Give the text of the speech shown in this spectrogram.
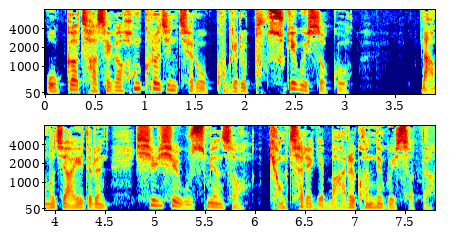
옷과 자세가 헝클어진 채로 고개를 푹 숙이고 있었고, 나머지 아이들은 실실 웃으면서 경찰에게 말을 건네고 있었다.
